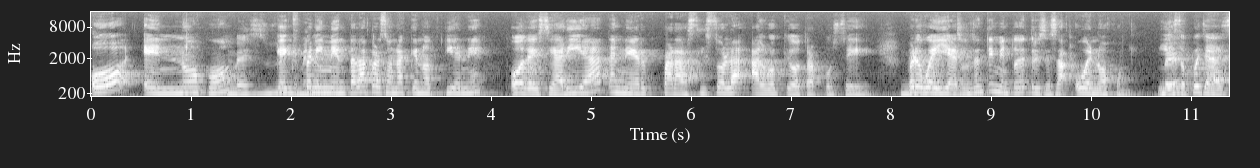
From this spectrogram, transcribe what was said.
o enojo ¿Ves? Que sentimiento. experimenta la persona que no tiene o desearía tener para sí sola algo que otra posee. Pero güey, ya es un sentimiento de tristeza o enojo. Y ¿Ve? eso pues ya es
